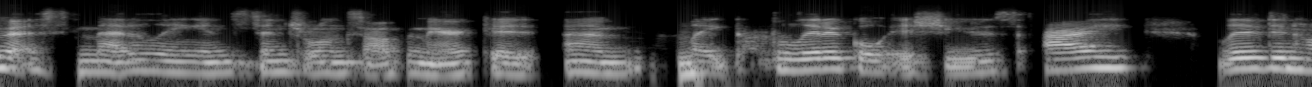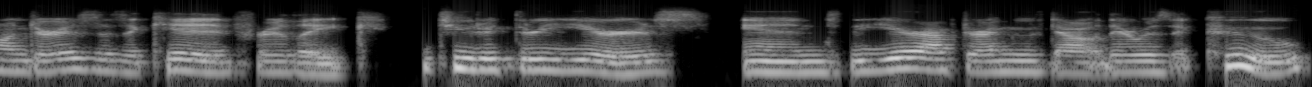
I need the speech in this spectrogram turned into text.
US meddling in Central and South America, um, mm-hmm. like political issues. I lived in Honduras as a kid for like two to three years. And the year after I moved out, there was a coup.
